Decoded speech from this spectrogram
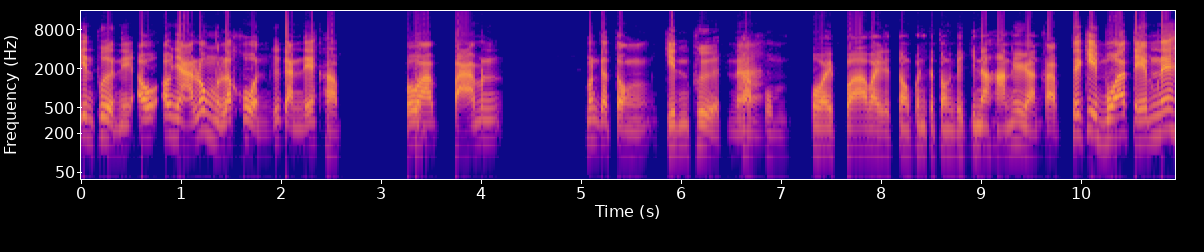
กินพืชนี่เอาเอาหญ้าลงมือละโคนคือกันเด้ครับเพ ราะว่าปลามัน มันก็ต้องกินพืชนะครับผมปล่อยปลาไว้แต่ต้องเพิ่นก็ต้องได้กินอาหารคือกันครับแต่กี้บัวเต็มเนี่ย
